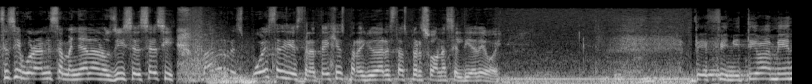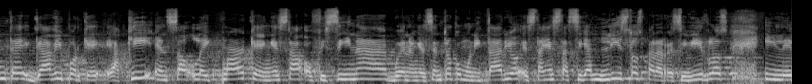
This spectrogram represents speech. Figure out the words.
Ceci Morán esta mañana nos dice, Ceci, ¿va a haber respuestas y estrategias para ayudar a estas personas el día de hoy? Definitivamente, Gaby, porque aquí en Salt Lake Park, en esta oficina, bueno, en el centro comunitario, están estas sillas listos para recibirlos y le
